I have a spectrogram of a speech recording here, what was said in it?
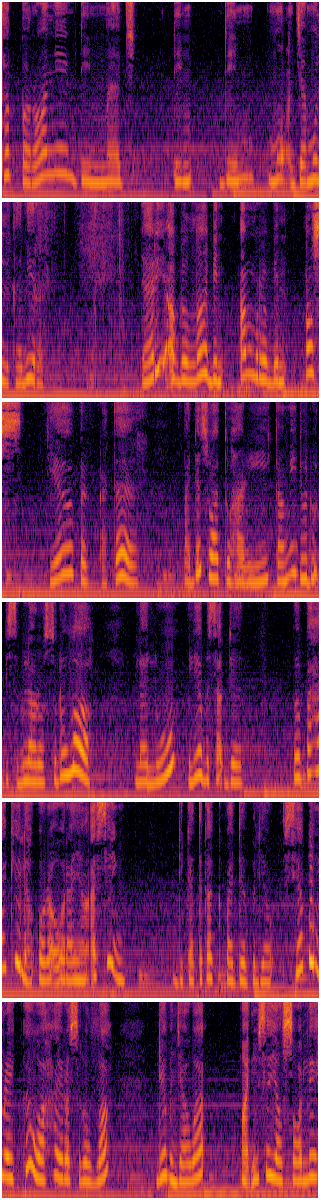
Tabarani di Maj di di Mu'jamul Kabir dari Abdullah bin Amr bin As dia berkata pada suatu hari kami duduk di sebelah Rasulullah. Lalu beliau bersabda berbahagialah orang-orang yang asing. Dikatakan kepada beliau siapa mereka wahai Rasulullah? Dia menjawab manusia yang soleh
